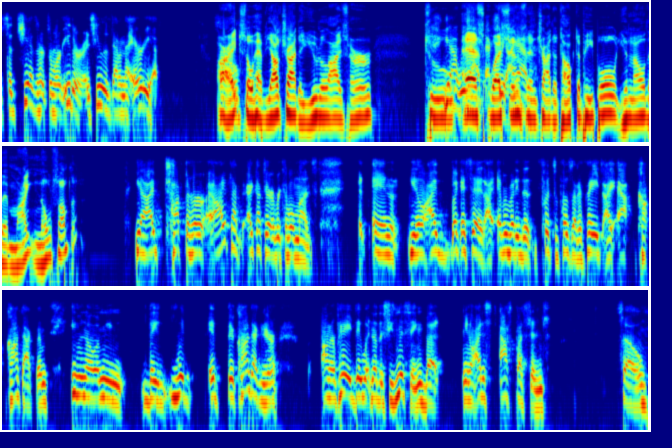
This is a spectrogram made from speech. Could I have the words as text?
said she hasn't heard from her either, and she lives down in that area. All right. So have y'all tried to utilize her to Yeah, ask Actually, questions and try to talk to people, you know, that might know something? Yeah, I've talked to her. I talked. I talk to her every couple months, and you know, I like I said, I, everybody that puts a post on her page, I a- con- contact them, even though I mean they would if they're contacting her on her page, they wouldn't know that she's missing. But you know, I just ask questions. So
